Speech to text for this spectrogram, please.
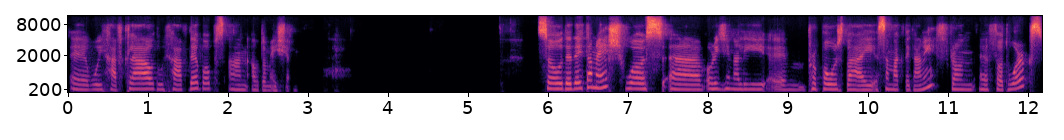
uh, we have cloud, we have DevOps and automation. So the data mesh was uh, originally um, proposed by Zhamak Dehghani from uh, ThoughtWorks.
